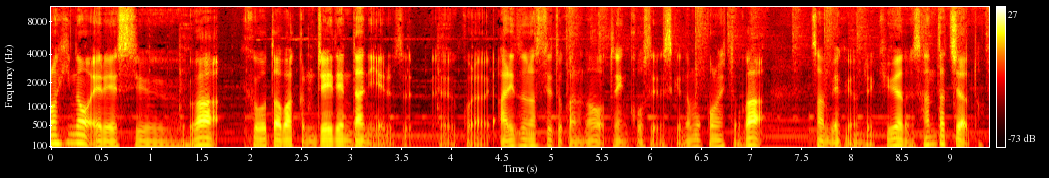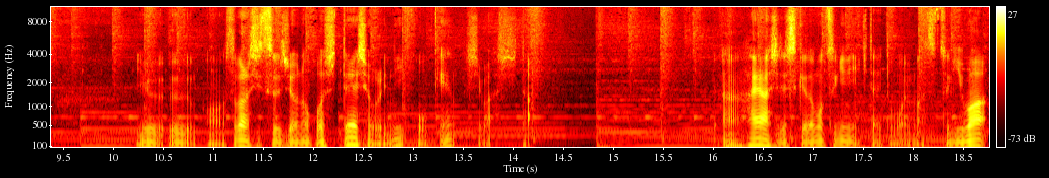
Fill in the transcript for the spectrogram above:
の日の LSU はクォーターバックのジェイデン・ダニエルズこれはアリゾナステートからの転校生ですけどもこの人が349ヤードに3タッチダウンという素晴らしい数字を残して勝利に貢献しました。早足ですけども次に行きたいと思います。次は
